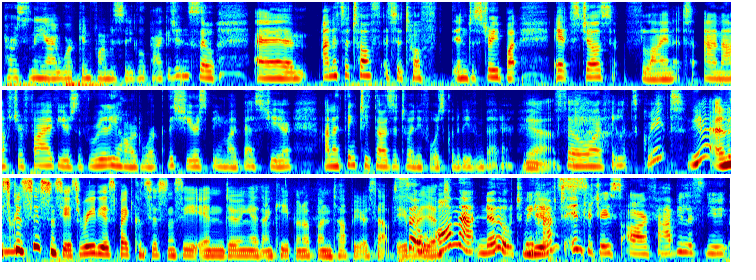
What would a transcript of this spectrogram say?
personally I work in pharmaceutical packaging, so um, and it's a tough it's a tough industry, but it's just flying it. And after five years of really hard work, this year's been my best year, and I think 2024 is going to be even better. Yeah. So I feel it's great. Yeah, and it's consistency. It's really about consistency in doing it and keeping up on top of yourself. You're So brilliant. on that note, we have to introduce our fabulous new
